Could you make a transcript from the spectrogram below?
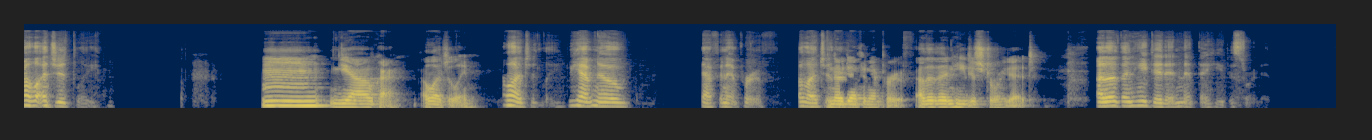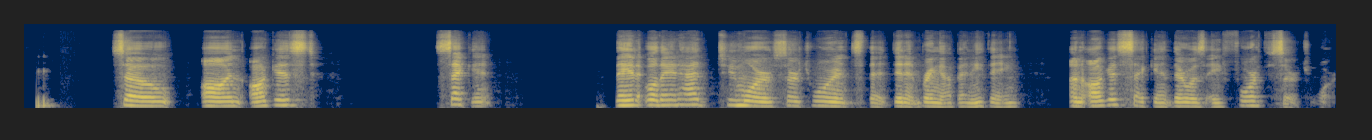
Allegedly. Mm, yeah, okay. Allegedly. Allegedly. We have no definite proof. Allegedly. No definite proof other than he destroyed it. Other than he did admit that he destroyed it. So on August second, they had, well, they had had two more search warrants that didn't bring up anything. On August 2nd, there was a fourth search warrant.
